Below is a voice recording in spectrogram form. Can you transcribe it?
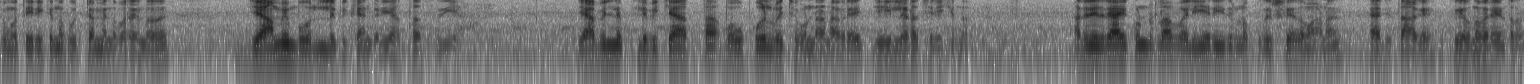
ചുമത്തിയിരിക്കുന്ന കുറ്റം എന്ന് പറയുന്നത് ജാമ്യം പോലും ലഭിക്കാൻ കഴിയാത്ത സ്ഥിതിയാണ്. ജാമ്യം ലഭിക്കാത്ത വകുപ്പുകൾ വെച്ചുകൊണ്ടാണ് അവരെ ജയിലിലടച്ചിരിക്കുന്നത്. അതിനെതിരായിക്കൊണ്ടുള്ള വലിയ രീതിയിലുള്ള പ്രതിഷേധമാണ് രാജ്യത്താകെ ഉയർന്നു വരേണ്ടത്.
